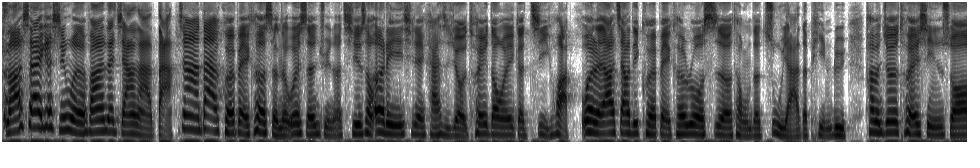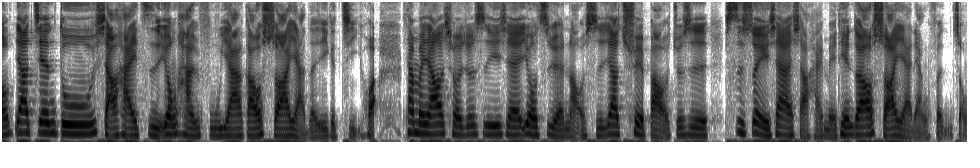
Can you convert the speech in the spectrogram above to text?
然后下一个新闻发生在加拿大，加拿大魁北克省的卫生局呢，其实从二零一七年开始就有推动一个计划，为了要降低魁北克弱势儿童的蛀牙的频率，他们就是推行说要监督小孩子用含氟牙膏刷牙的一个计划。他们要求就是一些幼稚园老师要确保，就是四岁以下的小孩每天都要刷牙两分钟。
